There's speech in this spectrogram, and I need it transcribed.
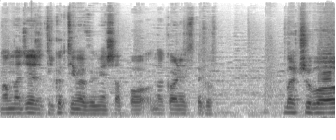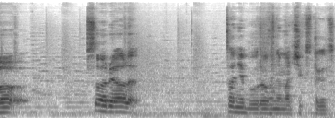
Mam nadzieję, że tylko teamę wymiesza po, na koniec tego bo... Sorry, ale... To nie był równy meczek z tego co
